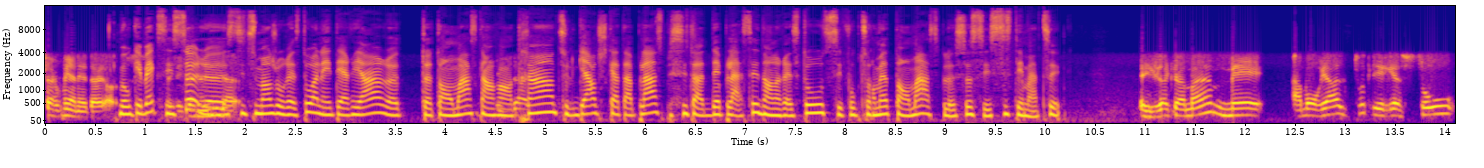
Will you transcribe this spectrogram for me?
fermés à l'intérieur. Mais au Québec, c'est ça. l'économie, Là, la- si tu manges au resto à l'intérieur, tu as ton masque en Exact. rentrant, tu le gardes jusqu'à ta place, puis si tu as déplacer dans le resto, il faut que tu remettes ton masque. Là. Ça, c'est systématique. Exactement, mais à Montréal, tous les restos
